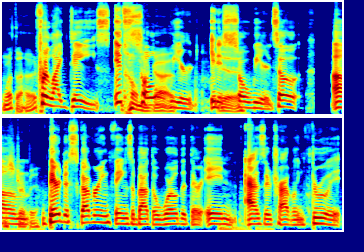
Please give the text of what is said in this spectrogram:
what the heck? for like days it's Oh so God. weird It is Yeah. so weird so um they're discovering things about the world that they're in as they're traveling through it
